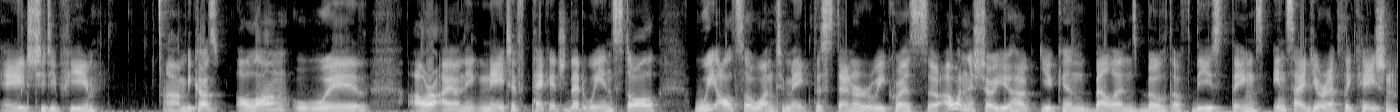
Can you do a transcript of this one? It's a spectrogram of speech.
HTTP um, because along with our Ionic native package that we install, we also want to make the standard request. So I want to show you how you can balance both of these things inside your application.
